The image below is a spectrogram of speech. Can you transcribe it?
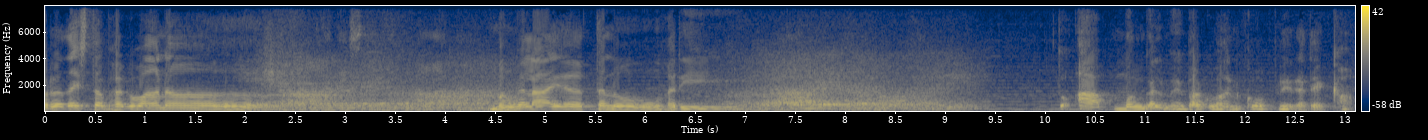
हृदयस्थ भगवान् मंगलाय तनो हरि। तो आप मंगल में भगवान को अपने हृदय का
